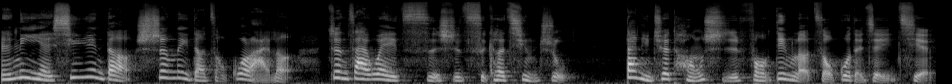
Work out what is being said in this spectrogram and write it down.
而你也幸运的顺利的走过来了，正在为此时此刻庆祝，但你却同时否定了走过的这一切。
